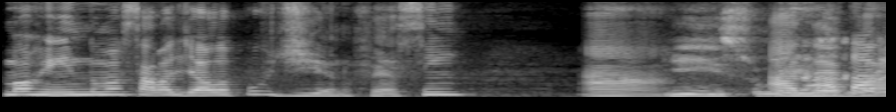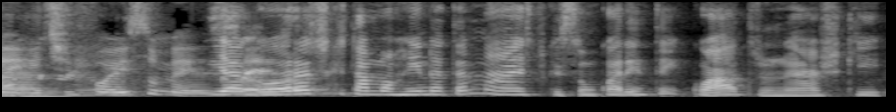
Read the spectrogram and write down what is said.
morrendo uma sala de aula por dia, não foi assim? A, isso mesmo. Exatamente, foi isso mesmo. E agora acho que tá morrendo até mais, porque são 44, né? Acho que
